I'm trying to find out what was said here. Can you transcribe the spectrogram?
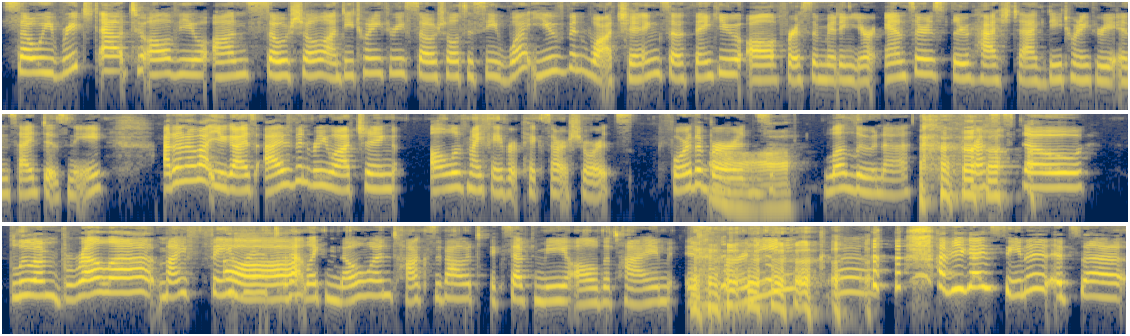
So we reached out to all of you on social, on D23 social, to see what you've been watching. So thank you all for submitting your answers through hashtag D23 Inside Disney. I don't know about you guys, I've been rewatching all of my favorite Pixar shorts. For the Birds, Aww. La Luna, Presto, Blue Umbrella. My favorite Aww. that like no one talks about except me all the time is BURN-E. Have you guys seen it? It's a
